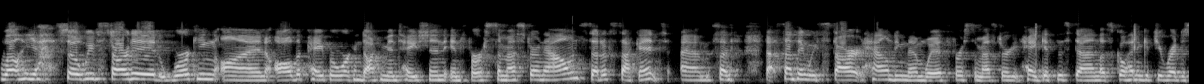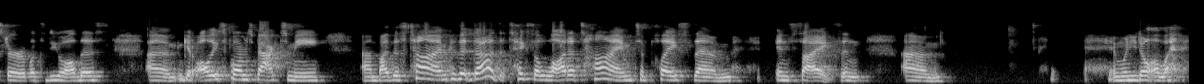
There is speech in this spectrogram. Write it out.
Well, yeah. So we've started working on all the paperwork and documentation in first semester now instead of second. Um, so that's something we start hounding them with first semester. Hey, get this done. Let's go ahead and get you registered. Let's do all this. Um, get all these forms back to me um, by this time because it does. It takes a lot of time to place them in sites and um, and when you don't allow,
